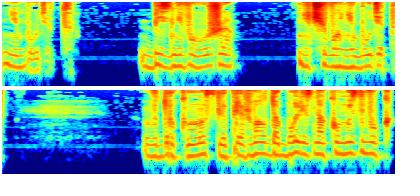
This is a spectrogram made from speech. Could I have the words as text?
не будет. Без него уже ничего не будет. Вдруг мысли прервал до боли знакомый звук.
